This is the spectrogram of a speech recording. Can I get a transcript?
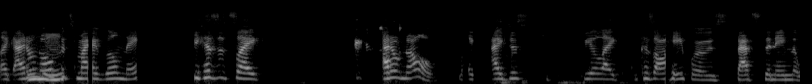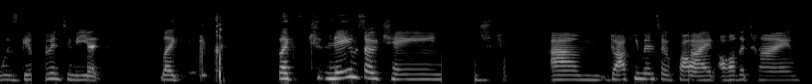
Like I don't mm-hmm. know if mm-hmm. it's my real name because it's like I don't know. Like I just feel like because all papers that's the name that was given to me. Like like names are changed, um, documents are filed all the time.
